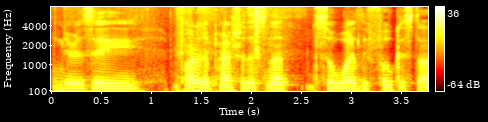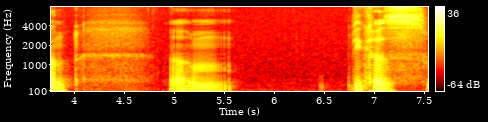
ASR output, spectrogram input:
there is a part of the parsha that's not so widely focused on, um, because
